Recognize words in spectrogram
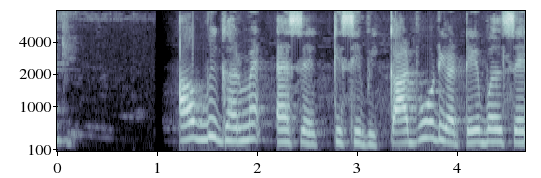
यू आप भी घर में ऐसे किसी भी कार्डबोर्ड या टेबल से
